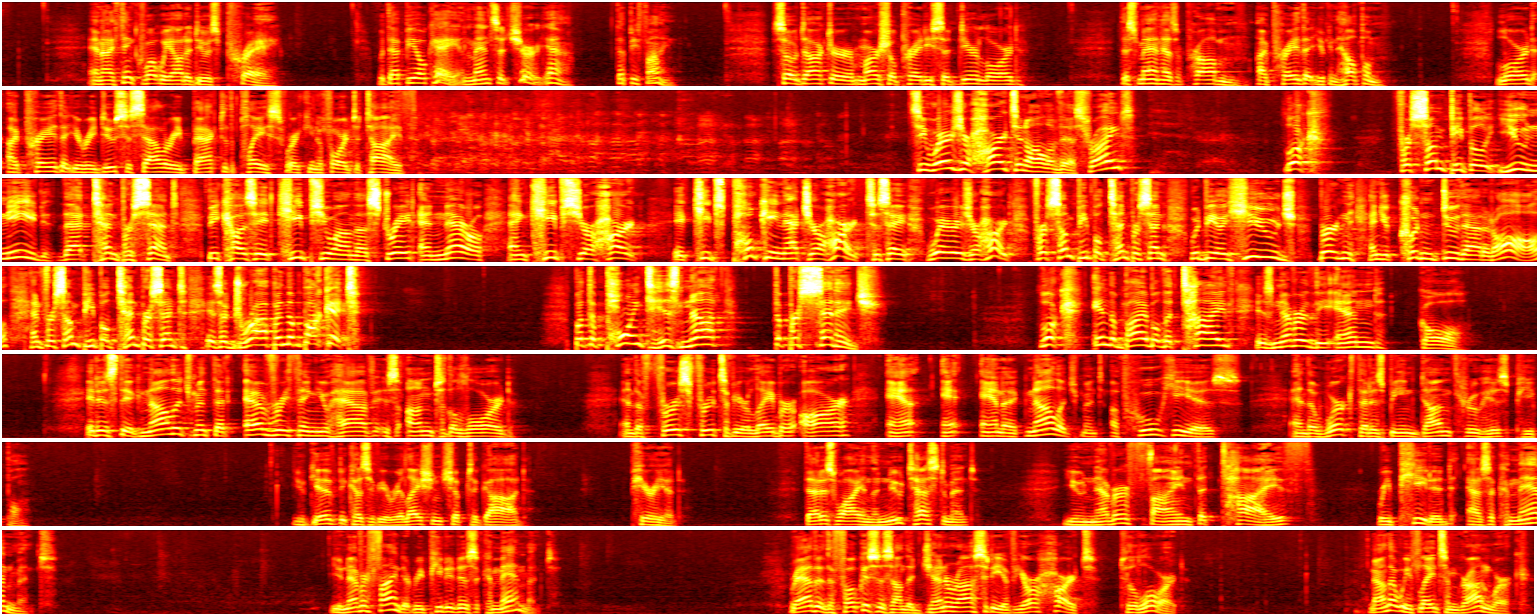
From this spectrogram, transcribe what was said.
And I think what we ought to do is pray. Would that be okay? And the man said, Sure, yeah, that'd be fine. So Dr. Marshall prayed. He said, Dear Lord, this man has a problem. I pray that you can help him. Lord, I pray that you reduce his salary back to the place where he can afford to tithe. See, where's your heart in all of this, right? Look, for some people, you need that 10% because it keeps you on the straight and narrow and keeps your heart, it keeps poking at your heart to say, Where is your heart? For some people, 10% would be a huge burden and you couldn't do that at all. And for some people, 10% is a drop in the bucket. But the point is not the percentage. Look, in the Bible, the tithe is never the end goal. It is the acknowledgement that everything you have is unto the Lord. And the first fruits of your labor are an, an acknowledgement of who He is and the work that is being done through His people. You give because of your relationship to God, period. That is why in the New Testament, you never find the tithe repeated as a commandment. You never find it repeated as a commandment. Rather, the focus is on the generosity of your heart to the Lord. Now that we've laid some groundwork,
